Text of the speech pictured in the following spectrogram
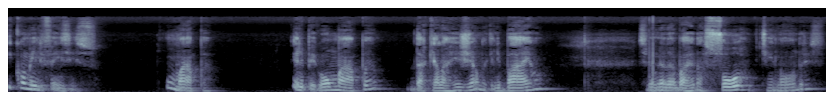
E como ele fez isso? Um mapa. Ele pegou um mapa daquela região, daquele bairro, se não me engano, é o bairro da Sorro, que tinha em Londres,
